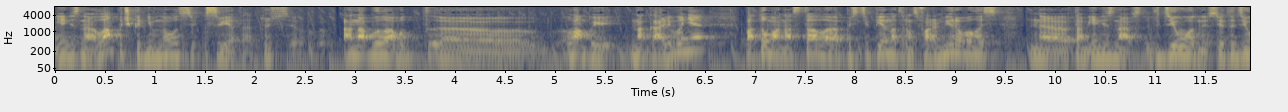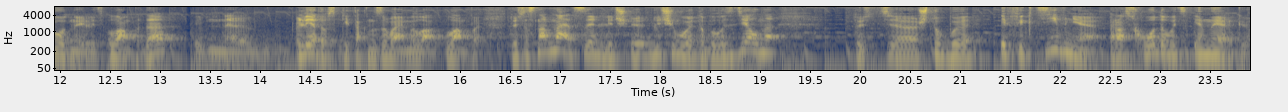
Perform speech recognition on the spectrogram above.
я не знаю, лампочка дневного св- света. То есть э, она была вот э, лампой накаливания, потом она стала постепенно трансформировалась, э, там, я не знаю, в диодные, светодиодные лампы, да, ледовские так называемые ла- лампы. То есть основная цель, для чего это было сделано, то есть, э, чтобы эффективнее расходовать энергию.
